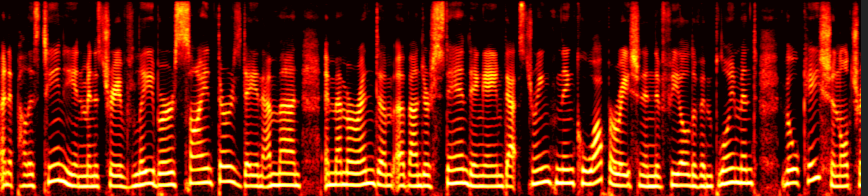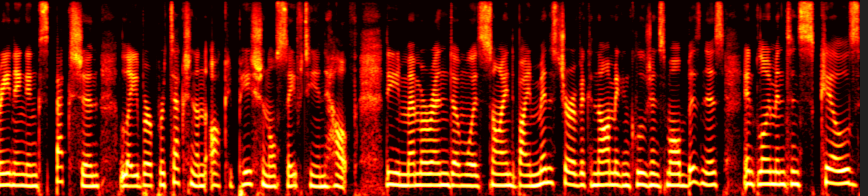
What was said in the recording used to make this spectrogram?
and the Palestinian Ministry of Labor signed Thursday in Amman a memorandum of understanding aimed at strengthening cooperation in the field of employment, vocational training, inspection, labor protection, and occupational safety and health. The memorandum was signed by Minister of Economic Inclusion, Small Business, Employment and Skills,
